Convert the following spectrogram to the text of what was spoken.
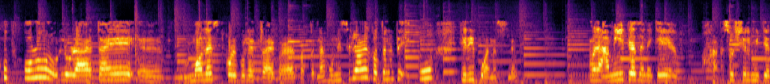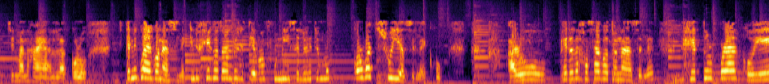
খুব সৰু ল'ৰা এটাই মলেষ্ট কৰিবলৈ ট্ৰাই কৰাৰ ঘটনা শুনিছিলো আৰু এই ঘটনাটো একো হেৰি পোৱা নাছিলে। মানে আমি এতিয়া যেনেকে ছচিয়েল মিডিয়াত যিমান হাই আল্লাহ কৰো তেনেকুৱা একো নাছিলে। কিন্তু সেই ঘটনাটো যেতিয়া মই শুনিছিলো সেইটো মোক কৰবাত চুই আছিলে খুব। আৰু সেইটো এটা সঁচা ঘটনা আছিলে। সেইটোৰ পৰা গৈয়ে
